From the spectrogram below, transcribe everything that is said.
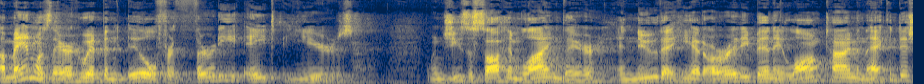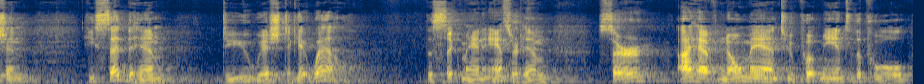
A man was there who had been ill for 38 years. When Jesus saw him lying there and knew that he had already been a long time in that condition, he said to him, Do you wish to get well? The sick man answered him, Sir, I have no man to put me into the pool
